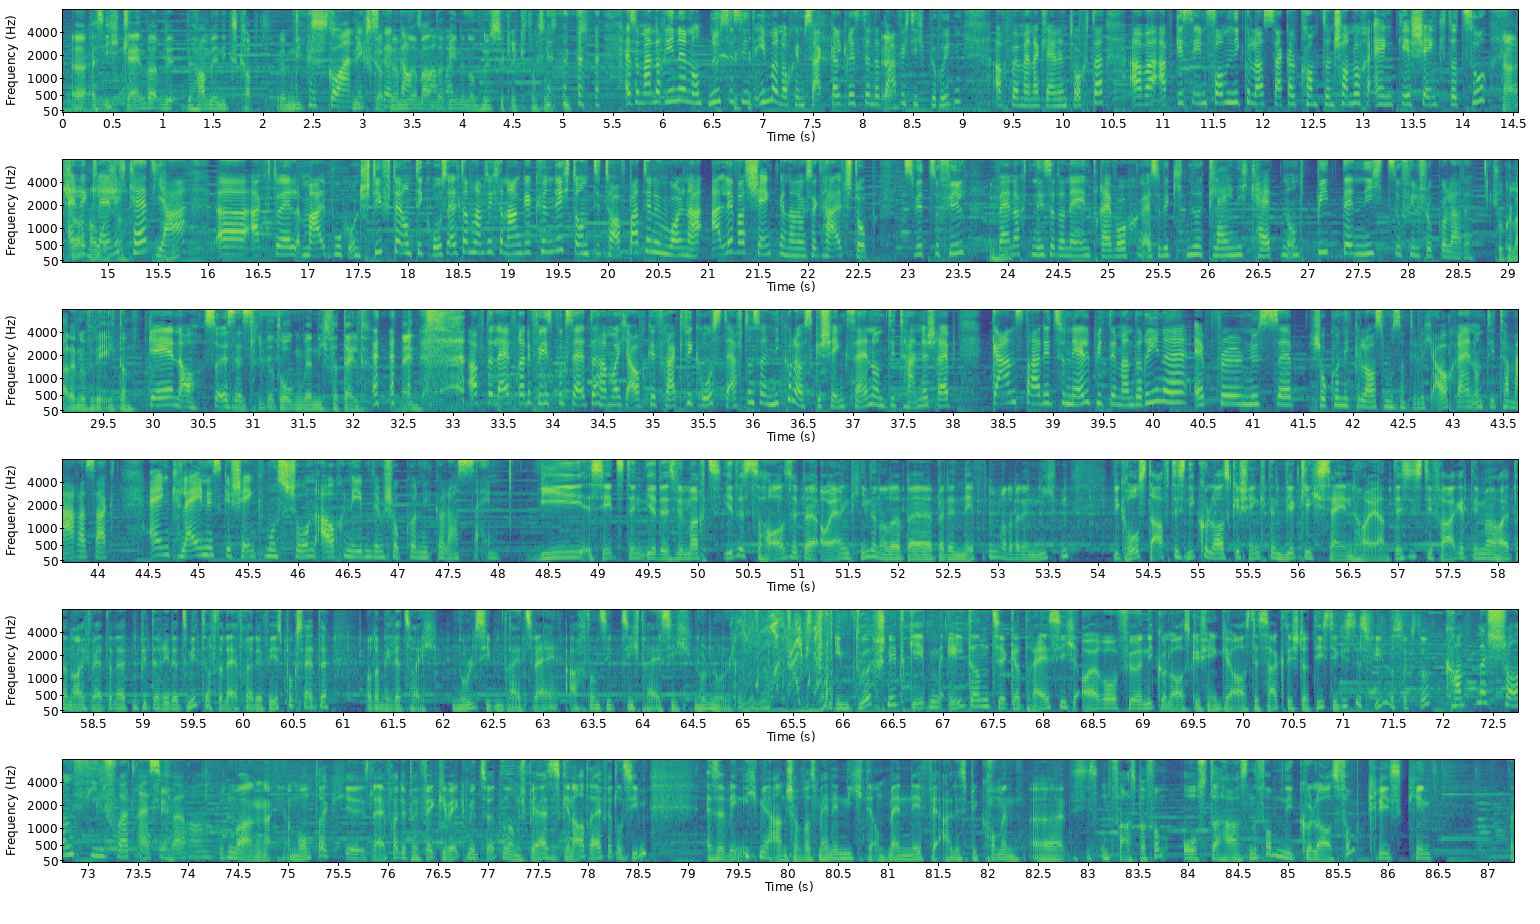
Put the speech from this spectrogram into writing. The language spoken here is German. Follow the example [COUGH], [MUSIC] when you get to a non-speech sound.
äh, als ich klein war, wir, wir haben ja nichts gehabt. Wir haben nichts [LAUGHS] Gar nichts, gehabt. Wir haben nur Mandarinen und Nüsse gekriegt und sonst nichts. [LAUGHS] Also Mandarinen und Nüsse sind immer noch im Sackerl, Christian, da Ja. darf ich dich beruhigen, auch bei meiner kleinen Tochter. Aber abgesehen vom Nikolaus-Sackerl kommt dann schon noch ein Geschenk dazu. Ja, schau, Eine Kleinigkeit, ja. Äh, aktuell Malbuch und Stifte und die Großeltern haben sich dann angekündigt und die Taufpatinnen wollen auch alle was schenken. Und dann haben wir gesagt, halt, stopp, es wird zu viel. Mhm. Weihnachten ist ja dann eh in drei Wochen, also wirklich nur Kleinigkeiten und bitte nicht zu viel Schokolade. Schokolade nur für die Eltern. Genau, so ist es. Kinderdrogen werden nicht verteilt. [LAUGHS] Nein. Auf der Live-Radio-Facebook-Seite haben wir euch auch gefragt, wie groß darf denn so ein Nikolausgeschenk sein? Und die Tanja schreibt, ganz traditionell bitte Mandarine, Äpfel, Nüsse, Schoko-Nikolaus muss natürlich auch rein. Und die Tamara sagt, ein kleines Geschenk muss schon auch neben dem Schoko-Nikolaus sein. Wie seht denn ihr das? Wie macht ihr das zu Hause bei euren Kindern oder bei, bei den Neffen oder bei den Nichten? Wie groß darf das Nikolausgeschenk denn wirklich sein heuer? Das ist die Frage, die wir heute an euch weiterleiten. Bitte redet mit auf der Live-Radio Facebook-Seite oder meldet euch 0732 78 30 00. Im Durchschnitt geben Eltern ca. 30 Euro für Nikolausgeschenke aus. Das sagt die Statistik. Ist das viel? Was sagst du? Kommt mir schon viel vor, 30 Okay. Euro. Guten Morgen. Am Montag hier ist Live-Radio perfekt geweckt mit Zettel und Sperr. Es ist genau dreiviertel sieben. Also wenn ich mir anschaue, was meine Nichte und mein Neffe alles bekommen, äh, das ist unfassbar. Vom Osterhasen, vom Nikolaus, vom Christkind.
